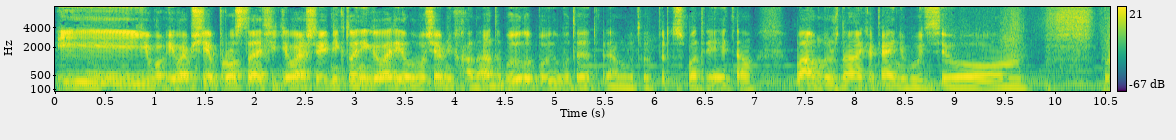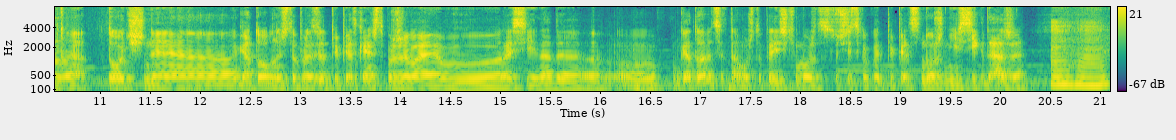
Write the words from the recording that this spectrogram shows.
И, и вообще просто офигеваешь. И никто не говорил в учебниках, а надо было бы вот это прям вот, вот предусмотреть. Там, вам нужна какая-нибудь эм, точная готовность, что произойдет пипец. Конечно, проживая в России, надо готовиться к тому, что периодически может случиться какой-то пипец, но же не всегда же. Угу.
